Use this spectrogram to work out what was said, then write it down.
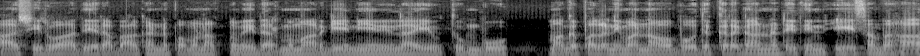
ආශිර්වාදය රබාගන්න පමණක් නොවේ ධර්මමාර්ගය නියනිලා ඒ උතුම් වූ මගඵල නිවන් අවබෝධ කරගන්නට. ඉතින් ඒ සඳහා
